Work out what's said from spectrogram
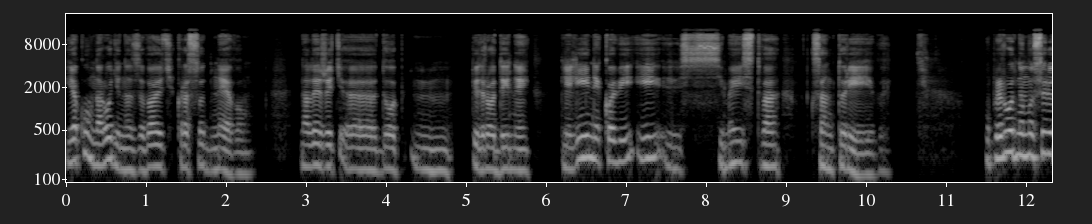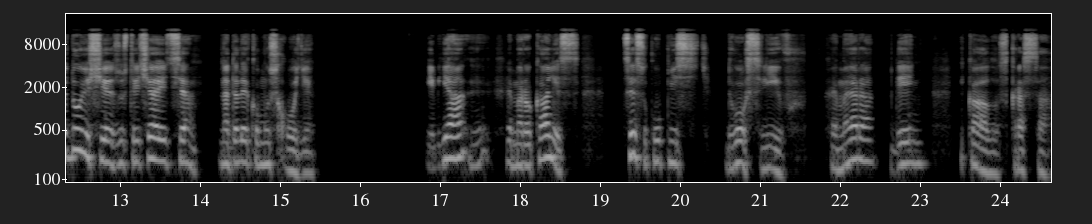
яку в народі називають красодневом належить е, до підродини лілійникові і е, сімейства Ксанторієви. У природному середовищі зустрічається на Далекому Сході. Ім'я е, Хемерокаліс це сукупність двох слів хемера, день і калос краса.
